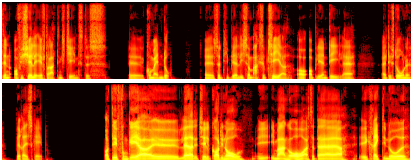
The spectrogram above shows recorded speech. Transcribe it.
den officielle efterretningstjenestes øh, kommando øh, så de bliver ligesom accepteret og, og bliver en del af, af det stående beredskab. Og det fungerer, øh, lader det til, godt i Norge i, i mange år. Altså, der er ikke rigtig noget,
